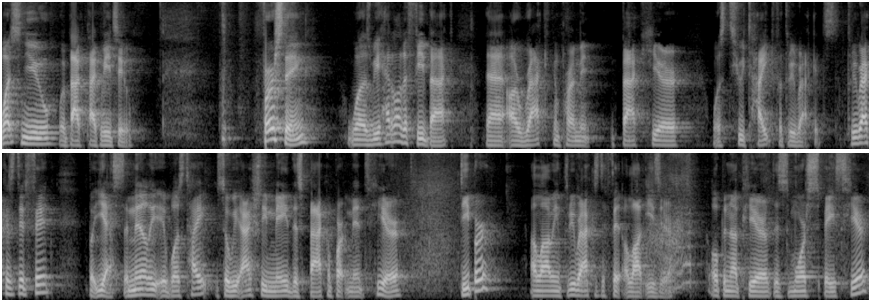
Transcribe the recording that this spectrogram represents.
what's new with Backpack V2? First thing was we had a lot of feedback that our rack compartment back here was too tight for three rackets. Three rackets did fit, but yes, admittedly it was tight. So we actually made this back compartment here deeper, allowing three rackets to fit a lot easier. Open up here, there's more space here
